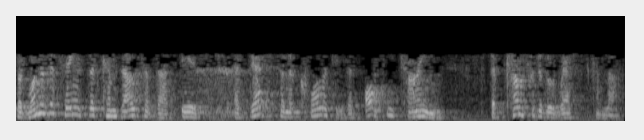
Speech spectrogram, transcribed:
But one of the things that comes out of that is a depth and a quality that oftentimes the comfortable West can lack.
